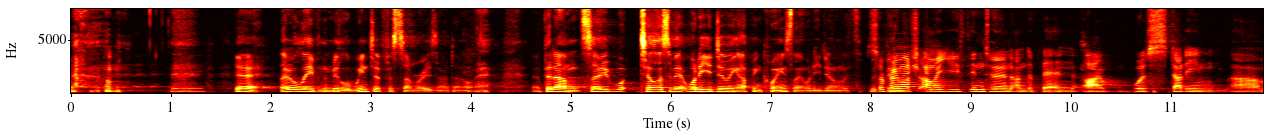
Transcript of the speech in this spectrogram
yeah, they all leave in the middle of winter for some reason. I don't know. But um, so what, tell us about what are you doing up in Queensland? What are you doing with? with so pretty much, I'm a youth intern under Ben. I was studying. Um,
